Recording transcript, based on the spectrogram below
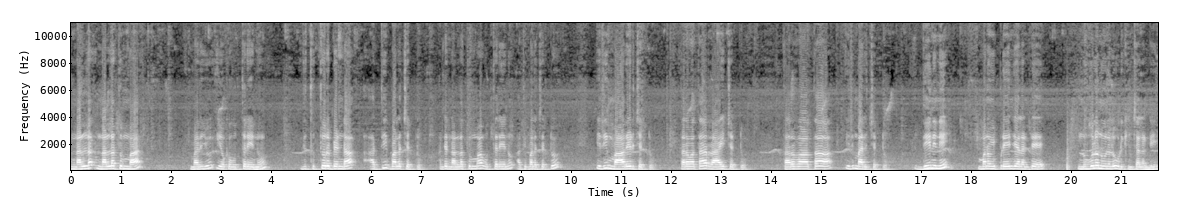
నల్ల నల్ల తుమ్మ మరియు ఈ యొక్క ఉత్తరేను. ఇది తుత్తూరు బెండ అతి బల చెట్టు. అంటే నల్ల తుమ్మ ఉత్తరేను అతి బల చెట్టు. ఇది మారేడు చెట్టు. తర్వాత రాయి చెట్టు. తర్వాత ఇది మర్రి చెట్టు. దీనిని మనం ఇప్పుడు ఏం చేయాలంటే నువ్వుల నూనెలో ఉడికించాలండి.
